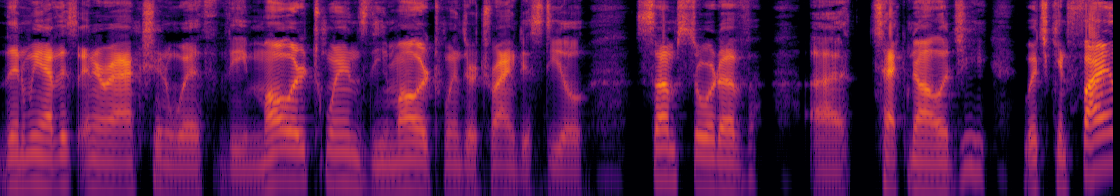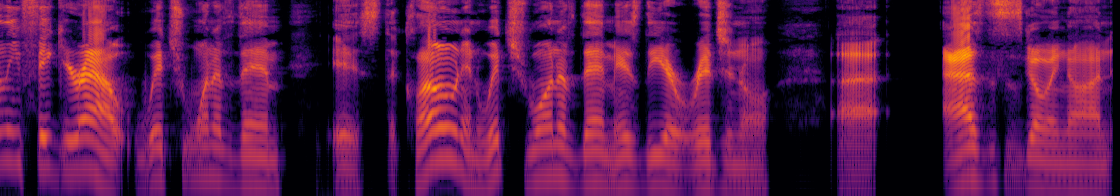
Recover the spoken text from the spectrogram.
Then we have this interaction with the Mauler twins. The Mauler twins are trying to steal some sort of uh, technology, which can finally figure out which one of them is the clone and which one of them is the original. Uh, as this is going on,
